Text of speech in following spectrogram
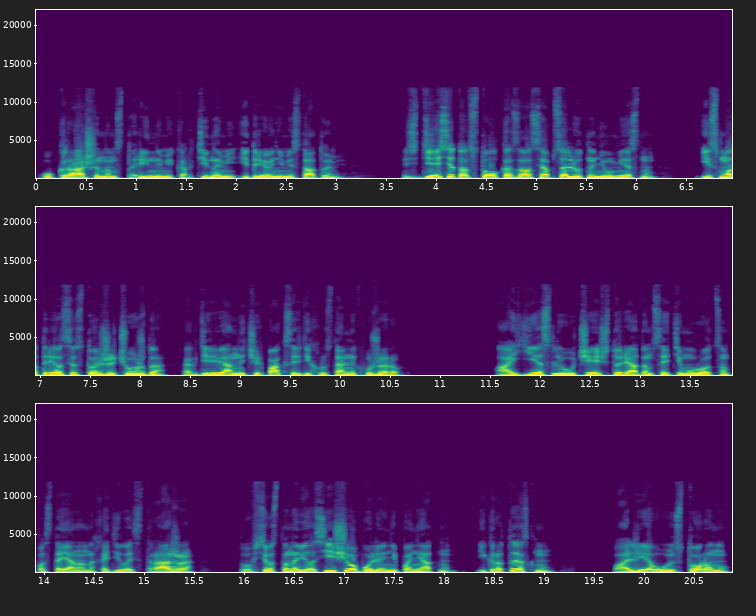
украшенном старинными картинами и древними статуями, Здесь этот стол казался абсолютно неуместным и смотрелся столь же чуждо, как деревянный черпак среди хрустальных фужеров. А если учесть, что рядом с этим уродцем постоянно находилась стража, то все становилось еще более непонятным и гротескным. По левую сторону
